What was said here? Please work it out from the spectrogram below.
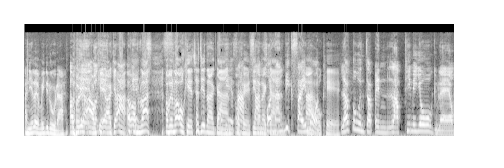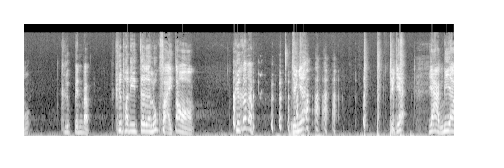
อันนี้เรายังไม่ได้ดูนะโอเคราไม่ได้าโอเคโอโอเคเคอะเอาโอเคเอาเป็นว่าเอาเป็นว่าโอเคชัดจินตนาการโอสามเคจินสาตมนาคนการนั้นบิ๊กไซส์หมดอะโอเคแล้วตูนจะเป็นลับที่ไม่โยกอยู่แล้ว คือเป็นแบบ คือพอดีเจอลูกสายตอก คือก็แบบ อย่างเงี้ยอย่างเงี้ยอย่างเดียว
